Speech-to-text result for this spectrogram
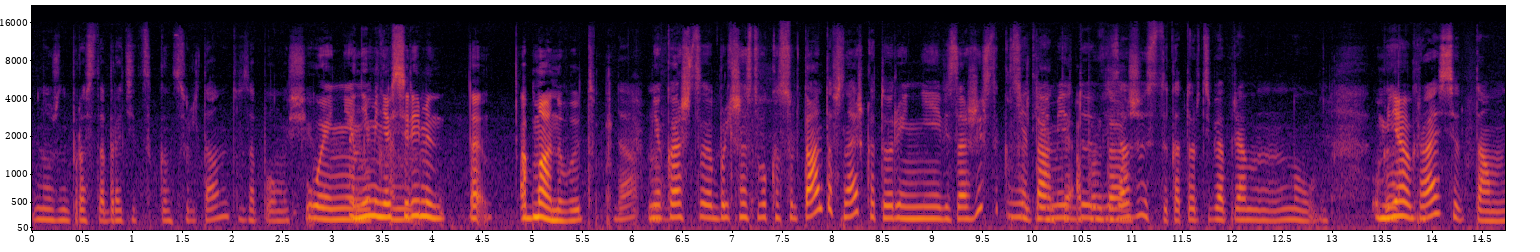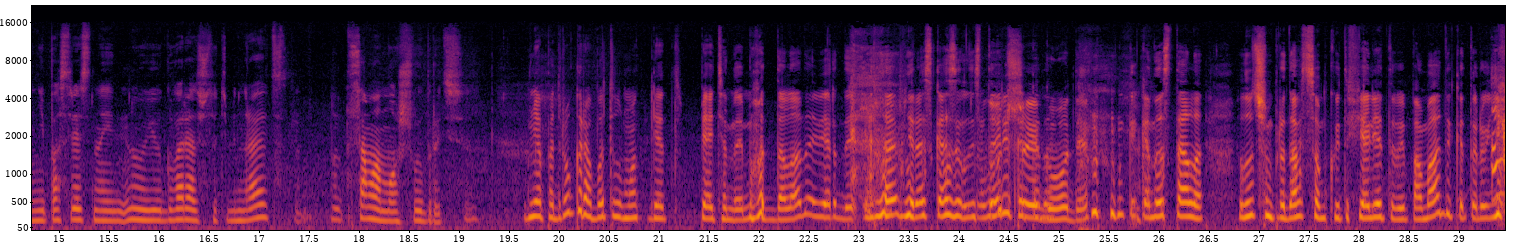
нужно просто обратиться к консультанту за помощью. Ой, не, Они меня они- все время э, обманывают. Да? Мне кажется, большинство консультантов, знаешь, которые не визажисты, Нет, я консультанты, имею в виду а да. визажисты, которые тебя прям, ну, У меня красят там непосредственно, и, ну, и говорят, что тебе нравится. Ну, ты сама можешь выбрать. У меня подруга работала, мог лет пять она ему отдала, наверное. И она мне рассказывала историю, как Лучшие она, годы. как она стала лучшим продавцом какой-то фиолетовой помады, которая у них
